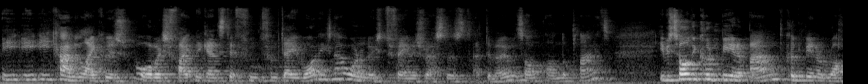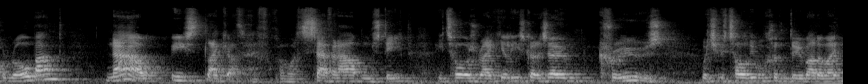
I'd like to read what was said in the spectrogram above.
he, he, he kind of like was almost fighting against it from, from day one. He's now one of the most famous wrestlers at the moment on, on the planet. He was told he couldn't be in a band, couldn't be in a rock and roll band. Now he's like I seven albums deep. He tours regularly. He's got his own cruise, which he was told he couldn't do by the way.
